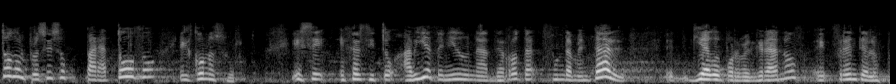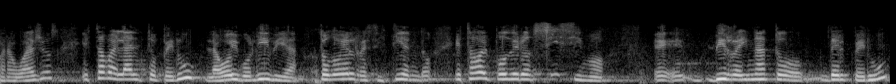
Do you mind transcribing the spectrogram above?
todo el proceso para todo el cono sur. Ese ejército había tenido una derrota fundamental guiado por Belgrano, eh, frente a los paraguayos, estaba el Alto Perú, la hoy Bolivia, todo él resistiendo, estaba el poderosísimo eh, virreinato del Perú,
